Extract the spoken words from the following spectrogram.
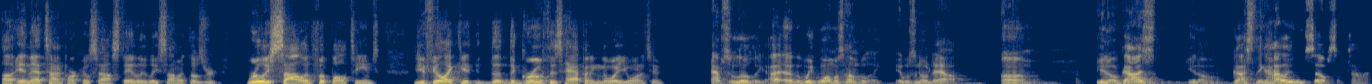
uh, in that time, Park Hill South, Staley, Lee Summit. Those are really solid football teams. Do you feel like the, the, the growth is happening the way you want it to? Absolutely. I, uh, the week one was humbling. It was no doubt. Um, you know, guys, you know, guys think highly of themselves sometimes.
